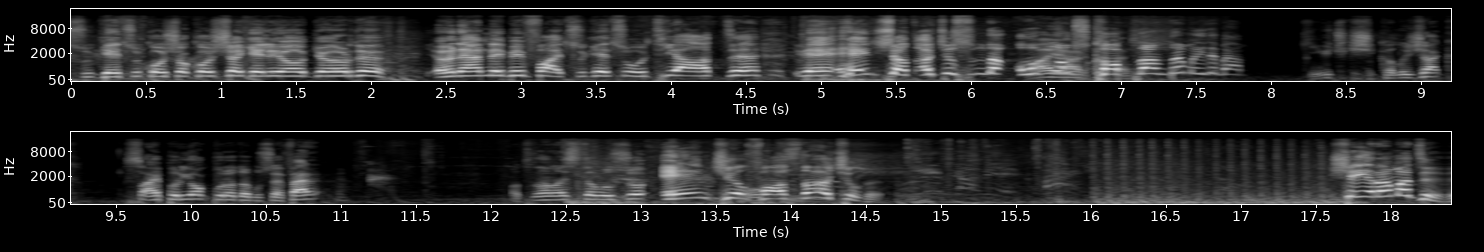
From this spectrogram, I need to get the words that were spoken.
Sugetsu koşa koşa geliyor gördü. Önemli bir fight. Sugetsu ultiye attı ve headshot açısında Obnox kaplandı mıydı ben? 3 kişi kalacak. Cypher yok burada bu sefer. Atılan asist havuzu Angel fazla açıldı. İşe yaramadı.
